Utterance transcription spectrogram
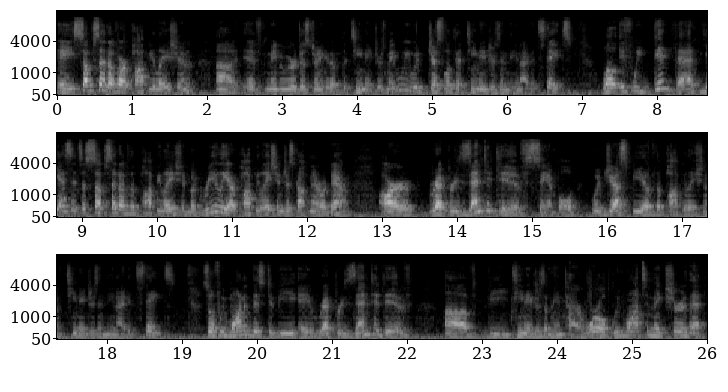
A subset of our population, uh, if maybe we were just doing it of the teenagers, maybe we would just look at teenagers in the United States. Well, if we did that, yes, it's a subset of the population, but really our population just got narrowed down. Our representative sample would just be of the population of teenagers in the United States. So if we wanted this to be a representative of the teenagers of the entire world, we'd want to make sure that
